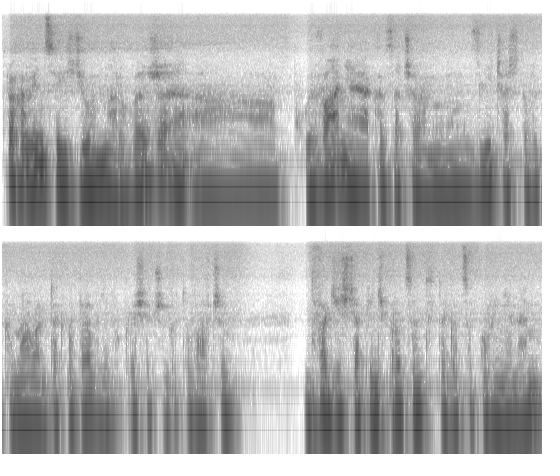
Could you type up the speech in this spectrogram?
Trochę więcej jeździłem na rowerze, a pływania, jak zacząłem zliczać, to wykonałem tak naprawdę w okresie przygotowawczym 25% tego, co powinienem,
